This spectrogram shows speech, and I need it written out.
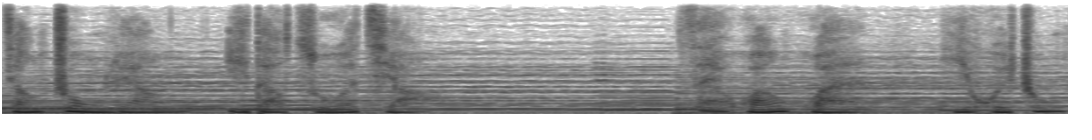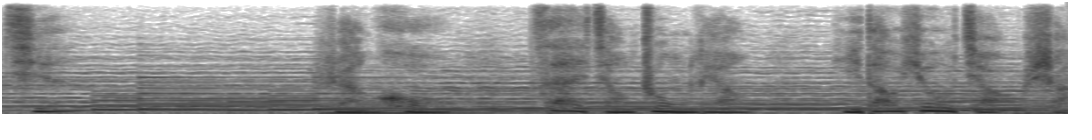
将重量移到左脚，再缓缓移回中间，然后再将重量移到右脚上，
